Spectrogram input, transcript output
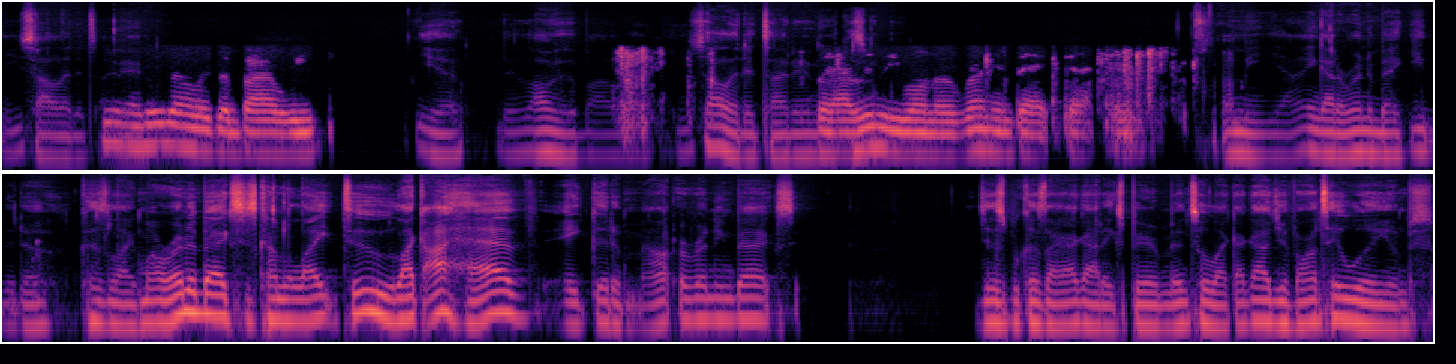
You solid at tight end. there's always a bye week. Yeah, there's always a. You solid at tight end. But I really want a running back. Goddamn. I mean, yeah, I ain't got a running back either though, because like my running backs is kind of light too. Like I have a good amount of running backs, just because like I got experimental. Like I got Javonte Williams,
